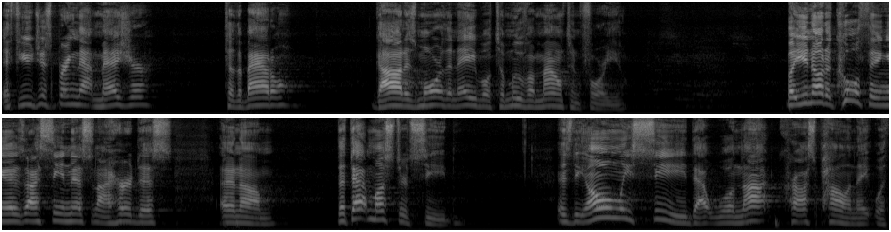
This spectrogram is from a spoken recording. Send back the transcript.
if you just bring that measure to the battle, God is more than able to move a mountain for you. But you know, the cool thing is, I seen this and I heard this, and um, that that mustard seed is the only seed that will not cross pollinate with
